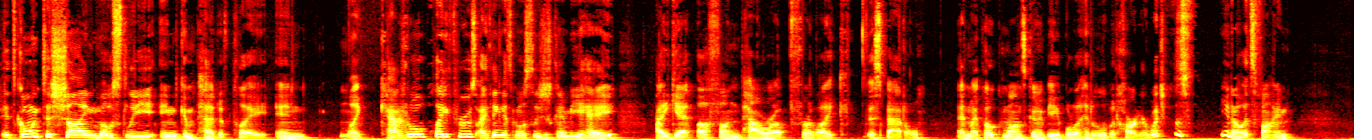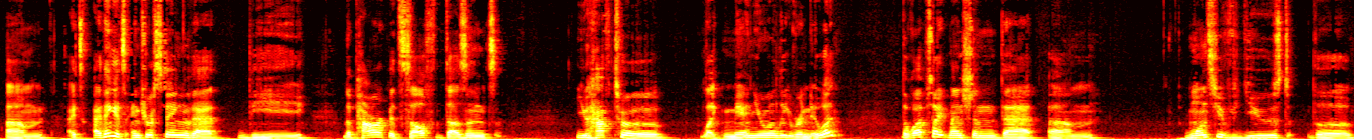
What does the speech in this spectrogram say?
it's going to shine mostly in competitive play. In like casual playthroughs, I think it's mostly just going to be hey, I get a fun power up for like this battle and my Pokemon's going to be able to hit a little bit harder, which is, you know, it's fine. Um, it's, I think it's interesting that the the power up itself doesn't. You have to like manually renew it. The website mentioned that um, once you've used the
